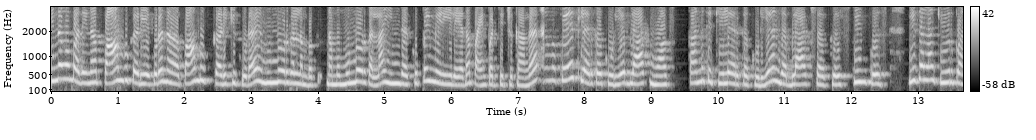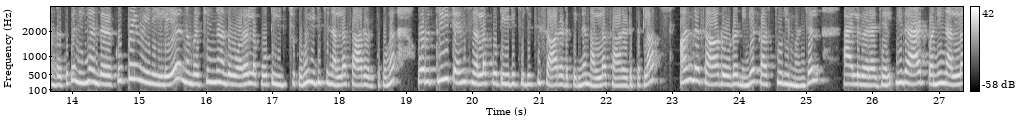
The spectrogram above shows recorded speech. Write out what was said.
இன்னமும் பாத்தீங்கன்னா பாம்பு கடியை கூட பாம்பு கடிக்கு கூட முன்னோர்கள் நம்ம நம்ம முன்னோர்கள்லாம் இந்த குப்பை மேனியிலேயே தான் பயன்படுத்திட்டு இருக்காங்க. நம்ம ஃபேஸ்ல இருக்கக்கூடிய பிளாக் மார்க்ஸ் கண்ணுக்கு கீழே இருக்கக்கூடிய அந்த பிளாக் சர்க்கிள்ஸ் பிம்பிள்ஸ் இதெல்லாம் கியூர் பண்றதுக்கு நீங்க அந்த குப்பை மேனியிலேயே நம்ம சின்ன அந்த உரல்ல போட்டு இடிச்சுக்கோங்க. இடிச்சு நல்லா சாறு எடுத்துக்கோங்க. ஒரு த்ரீ டைம்ஸ் நல்லா போட்டு இடிச்சு இடிச்சு சாறு எடுத்தீங்கன்னா நல்லா சாறு எடுத்துக்கலாம். அந்த சாரோட நீங்க கஸ்தூரி மஞ்சள் ஆலோவேரா ஜெல் இதை ஆட் பண்ணி நல்லா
